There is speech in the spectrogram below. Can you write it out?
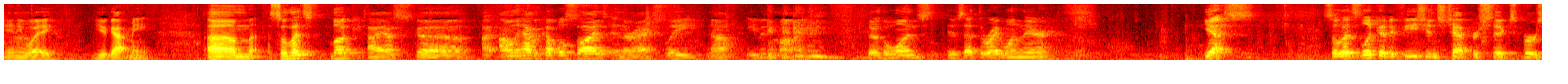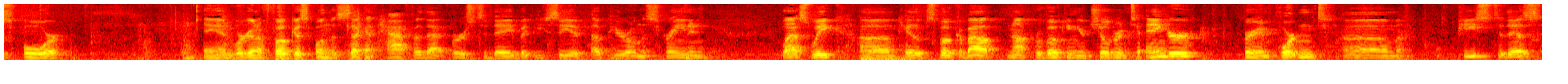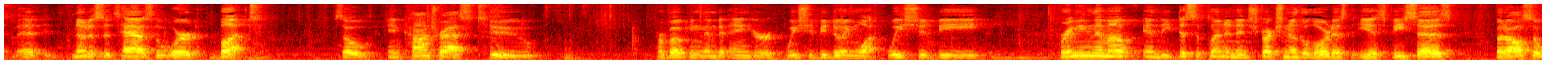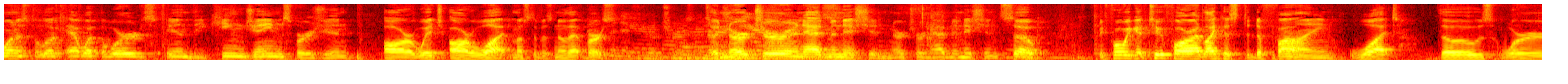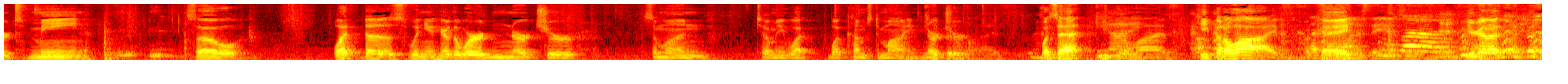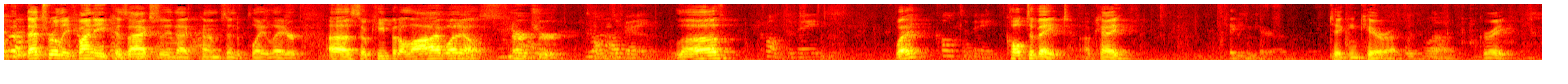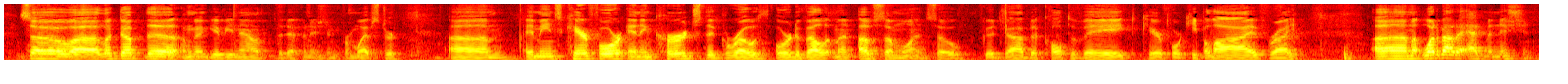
anyway, you got me. Um, so let's look. I ask. Uh, I only have a couple slides, and they're actually not even mine. They're the ones. Is that the right one there? Yes. So let's look at Ephesians chapter 6, verse 4. And we're going to focus on the second half of that verse today, but you see it up here on the screen. And last week, um, Caleb spoke about not provoking your children to anger. Very important um, piece to this. Uh, notice it has the word but. So, in contrast to provoking them to anger, we should be doing what? We should be bringing them up in the discipline and instruction of the Lord, as the ESV says. But I also want us to look at what the words in the King James Version are, which are what? Most of us know that verse. The nurture and admonition. Nurture and admonition. So, before we get too far, I'd like us to define what those words mean. So, what does, when you hear the word nurture, someone tell me what, what comes to mind. Keep Nurture. It alive. What's that? Keep it alive. Keep it alive. Okay. Honest answer. You're gonna. That's really funny because actually that comes into play later. Uh, so keep it alive. What else? Nurture. Cultivate. Love. Cultivate. What? Cultivate. Cultivate. Okay. Taking care of. Taken care of. Great. So uh, looked up the. I'm going to give you now the definition from Webster. Um, it means care for and encourage the growth or development of someone. So, good job to cultivate, care for, keep alive, right? Um, what about an admonition?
